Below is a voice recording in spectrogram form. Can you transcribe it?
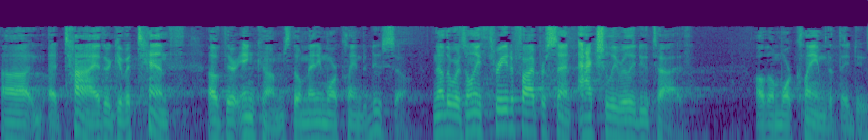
uh, tithe or give a tenth of their incomes, though many more claim to do so. In other words, only 3 to 5% actually really do tithe, although more claim that they do.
